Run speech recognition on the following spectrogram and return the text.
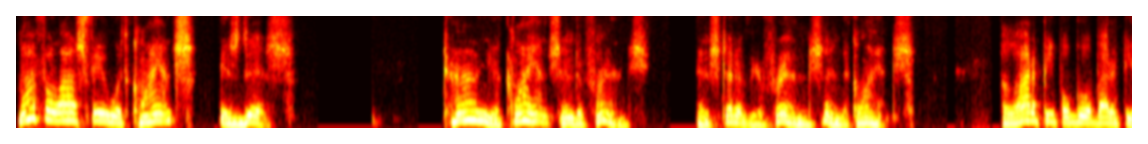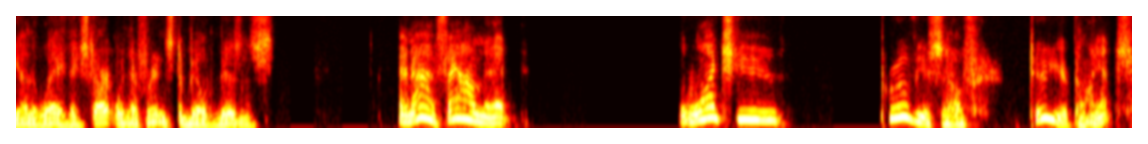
My philosophy with clients is this turn your clients into friends instead of your friends into clients. A lot of people go about it the other way. They start with their friends to build a business. And I have found that once you prove yourself to your clients,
